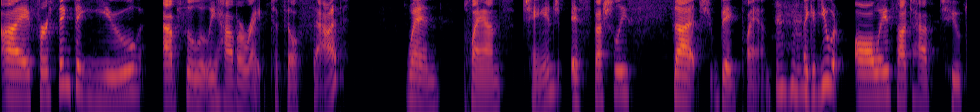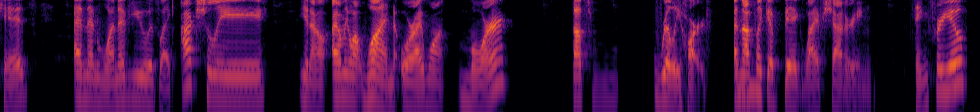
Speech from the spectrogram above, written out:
I first think that you absolutely have a right to feel sad when plans change, especially such big plans. Mm-hmm. Like if you would always thought to have two kids and then one of you is like, actually, you know, I only want one or I want more, that's really hard. And that's Mhm. like a big life shattering thing for you.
